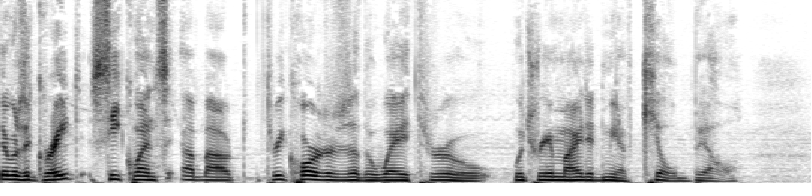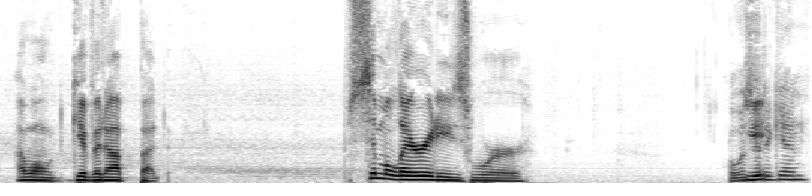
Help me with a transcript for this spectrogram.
There was a great sequence about three quarters of the way through, which reminded me of Kill Bill. I won't give it up, but similarities were What was you- it again?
